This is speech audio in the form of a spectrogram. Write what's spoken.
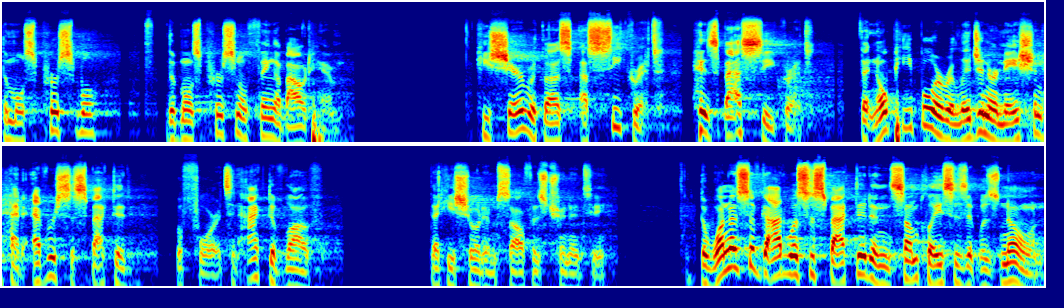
the most personal, the most personal thing about him. He shared with us a secret, his best secret, that no people or religion or nation had ever suspected before. It's an act of love that he showed himself as Trinity. The oneness of God was suspected, in some places it was known,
